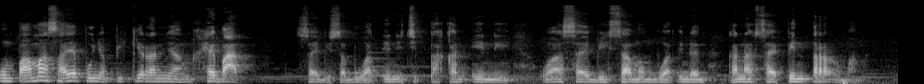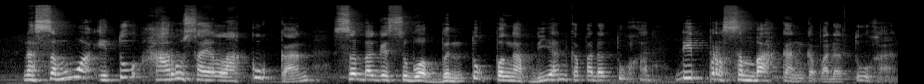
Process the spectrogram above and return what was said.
umpama saya punya pikiran yang hebat saya bisa buat ini, ciptakan ini. Wah, saya bisa membuat ini dan karena saya pintar umam. Nah, semua itu harus saya lakukan sebagai sebuah bentuk pengabdian kepada Tuhan, dipersembahkan kepada Tuhan.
